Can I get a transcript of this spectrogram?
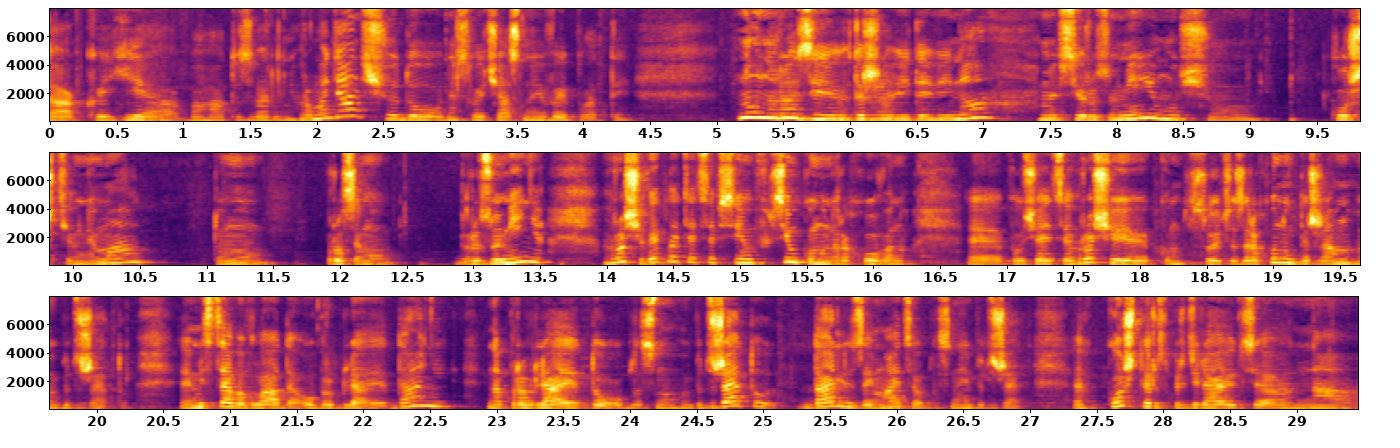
Так, є багато звернень громадян щодо несвоєчасної виплати. Ну, наразі в державі йде війна. Ми всі розуміємо, що коштів нема, тому просимо розуміння. Гроші виплатяться всім, всім, кому нараховано. Е, Получається, гроші компенсуються за рахунок державного бюджету. Е, Місцева влада обробляє дані, направляє до обласного бюджету, далі займається обласний бюджет. Е, Кошти розподіляються на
